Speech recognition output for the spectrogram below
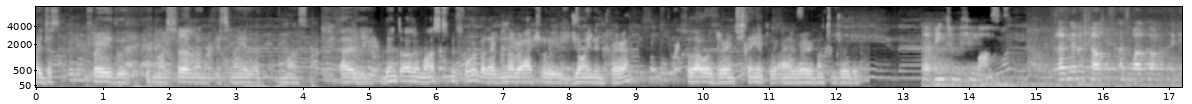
I just prayed with Marcel and Ismail at the mosque. I've been to other mosques before, but I've never actually joined in prayer. So that was very interesting. I very much enjoyed it. I've been to a few mosques, but I've never felt as welcome as I did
